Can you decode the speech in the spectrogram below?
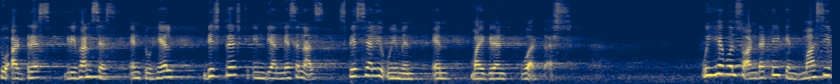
to address grievances and to help distressed Indian nationals, especially women and migrant workers. We have also undertaken massive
